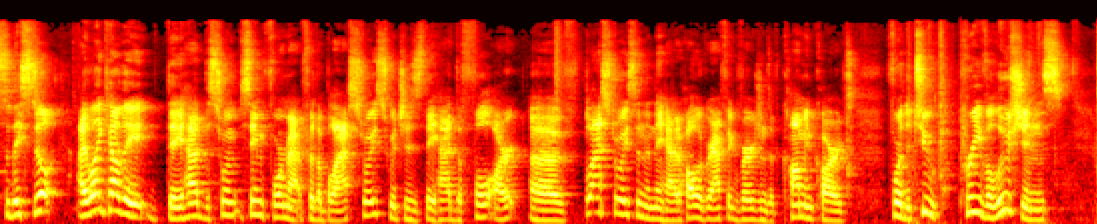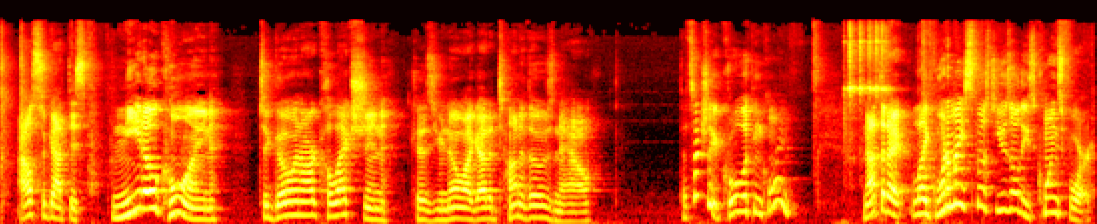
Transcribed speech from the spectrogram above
So they still. I like how they they had the swim, same format for the Blastoise, which is they had the full art of Blastoise, and then they had holographic versions of common cards for the two pre-evolutions. I also got this Neato coin to go in our collection because you know I got a ton of those now. That's actually a cool looking coin. Not that I, like, what am I supposed to use all these coins for?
